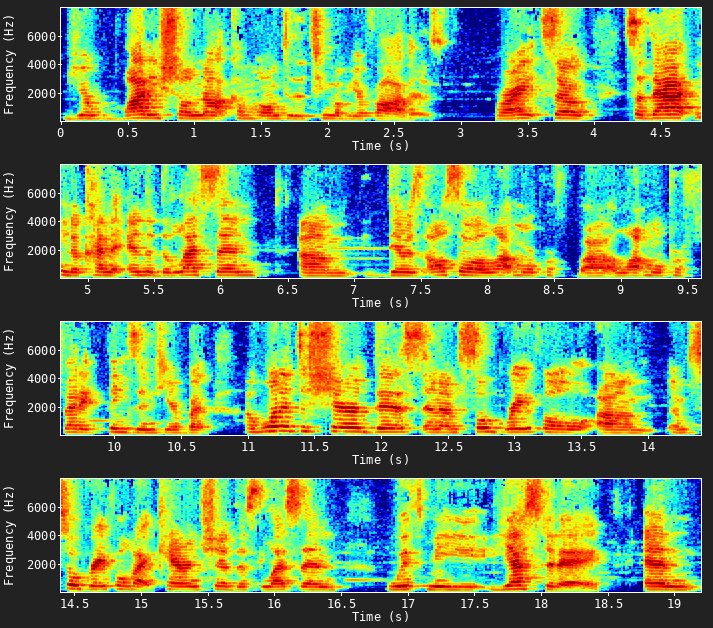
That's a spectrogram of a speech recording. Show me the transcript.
your body shall not come home to the tomb of your fathers right? So so that you know kind of ended the lesson. Um, there's also a lot more uh, a lot more prophetic things in here but i wanted to share this and i'm so grateful um, i'm so grateful that karen shared this lesson with me yesterday. And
